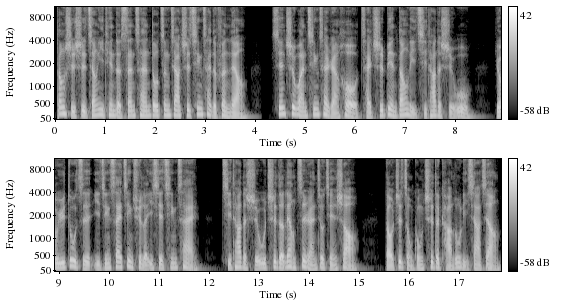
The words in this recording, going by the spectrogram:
当时是将一天的三餐都增加吃青菜的分量。先吃完青菜，然后才吃便当里其他的食物。由于肚子已经塞进去了一些青菜，其他的食物吃的量自然就减少，导致总共吃的卡路里下降。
